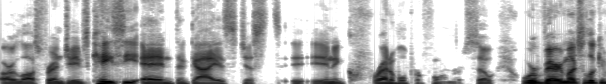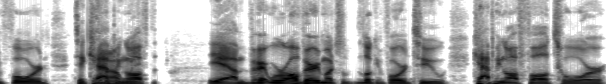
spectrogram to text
our lost friend James Casey, and the guy is just an incredible performer. So we're very much looking forward to capping wait. off. Yeah, I'm very. We're all very much looking forward to capping off fall tour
